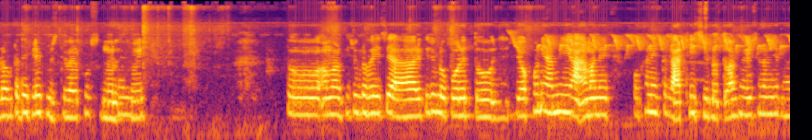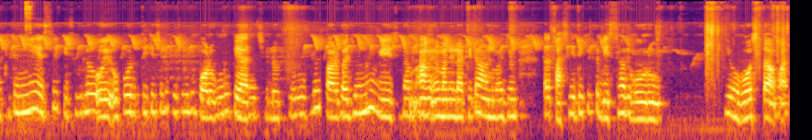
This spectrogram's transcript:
ব্লগটা দেখলেই বুঝতে পারো খুব সুন্দর লাগবে। তো আমার কিছুগুলো হয়েছে আর কিছুগুলো পরে তো যখনই আমি মানে ওখানে একটা লাঠি ছিল, তো আমি ভেবেছিলাম যে লাঠিটা নিয়ে এসে কিছুগুলো ওই ওপর দিকে ছিল, কিছুগুলো বড় বড় পেয়ারা ছিল, তো ওগুলো পারবার জন্য গিয়েছিলাম মানে লাঠিটা আনবার জন্য। তার পাশেই দেখি একটা বিশাল গরু। কী অবস্থা আমার।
